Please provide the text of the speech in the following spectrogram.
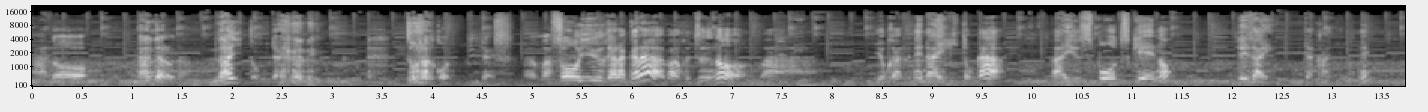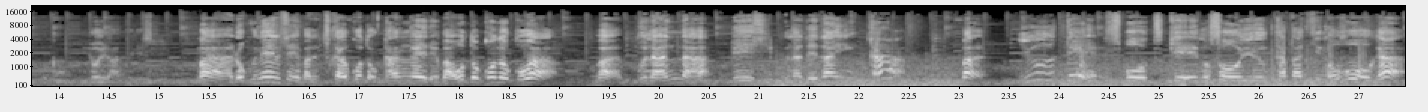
あの、なんだろうな、ナイトみたいなね、ドラゴンみたいな。まあ、そういう柄から、まあ、普通の、まあ、よくあるね、ナイキとか、ああいうスポーツ系のデザインたいな感じのね、とか、いろいろあってですね。まあ、6年生まで使うことを考えれば、男の子は、まあ、無難な、ベーシックなデザインか、まあ、言うて、スポーツ系のそういう形の方が、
